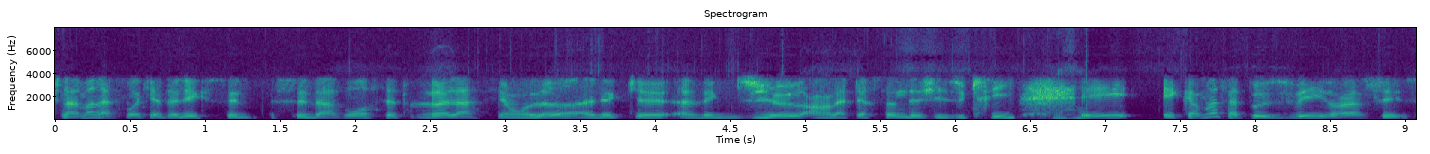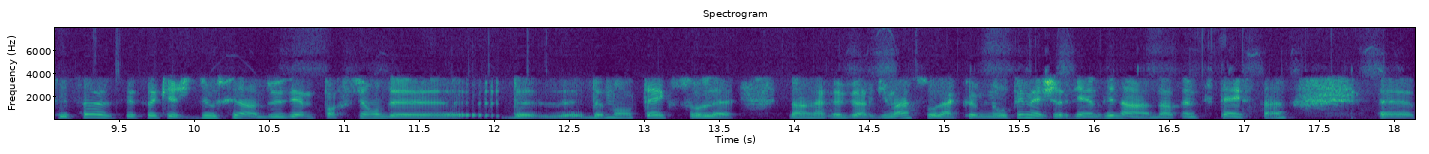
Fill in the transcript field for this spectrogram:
finalement, la foi catholique, c'est d'avoir cette relation-là avec, avec Dieu en la personne de Jésus-Christ. Mm-hmm. Et et comment ça peut se vivre hein? C'est ça, c'est ça que je dis aussi en deuxième portion de, de, de, mon texte sur le dans la revue Argument sur la communauté, mais je reviendrai dans, dans un petit instant. Euh,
